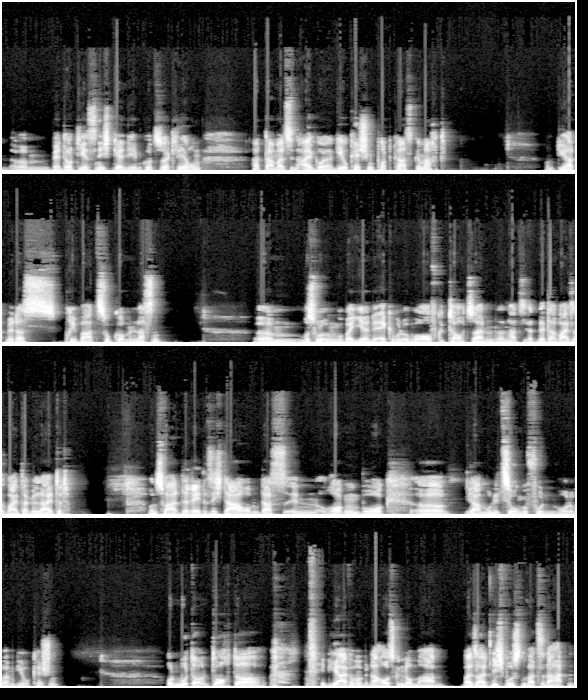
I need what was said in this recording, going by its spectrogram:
Ähm, wer Dotti jetzt nicht kennt, eben kurz zur Erklärung, hat damals den Allgäuer Geocaching Podcast gemacht. Und die hat mir das privat zukommen lassen. Ähm, muss wohl irgendwo bei ihr in der Ecke wohl irgendwo aufgetaucht sein. Und dann hat sie das netterweise weitergeleitet. Und zwar dreht es sich darum, dass in Roggenburg äh, ja Munition gefunden wurde beim Geocachen. Und Mutter und Tochter, die einfach mal mit nach Haus genommen haben, weil sie halt nicht wussten, was sie da hatten.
